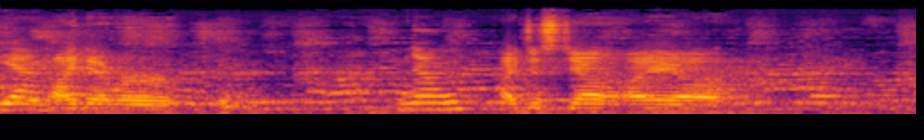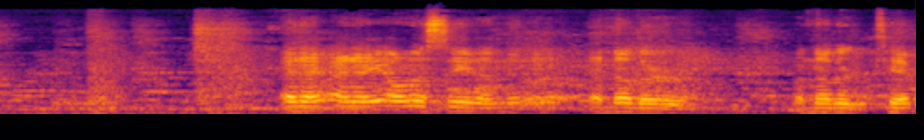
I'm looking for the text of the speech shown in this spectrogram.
Yeah. I never. No. I just yeah I. Uh, and I, and I honestly another another tip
